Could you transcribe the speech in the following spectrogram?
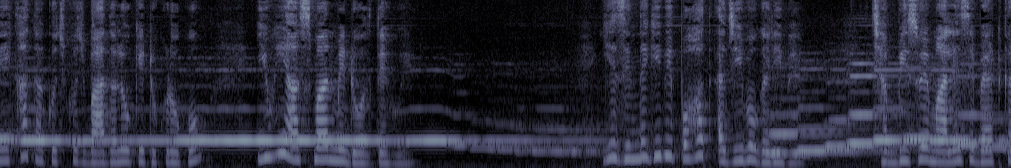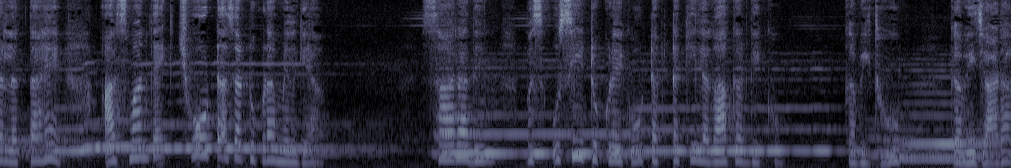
देखा था कुछ कुछ बादलों के टुकड़ों को यूँ ही आसमान में डोलते हुए। ये ज़िंदगी भी बहुत अजीबो गरीब है। छब्बीसवें माले से बैठकर लगता है आसमान का एक छोटा सा टुकड़ा मिल गया। सारा दिन बस उसी टुकड़े को टकटकी लगा कर देखो। कभी धूप, कभी जाड़ा,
